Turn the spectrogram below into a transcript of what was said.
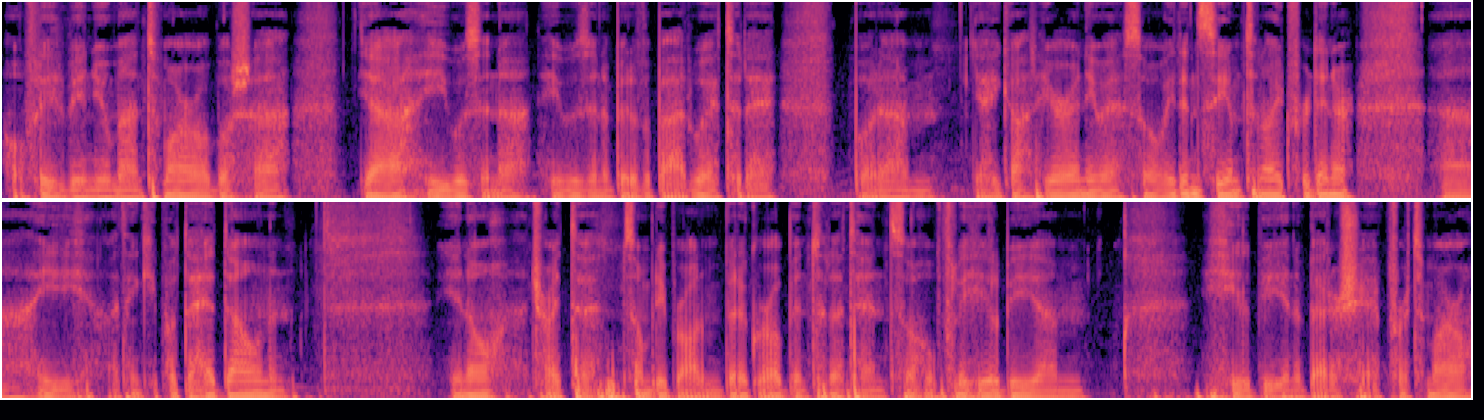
hopefully he'll be a new man tomorrow. But uh, yeah, he was in a he was in a bit of a bad way today, but um, yeah, he got here anyway, so we didn't see him tonight for dinner. Uh, he, I think he put the head down and, you know, tried to. Somebody brought him a bit of grub into the tent, so hopefully he'll be, um, he'll be in a better shape for tomorrow.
